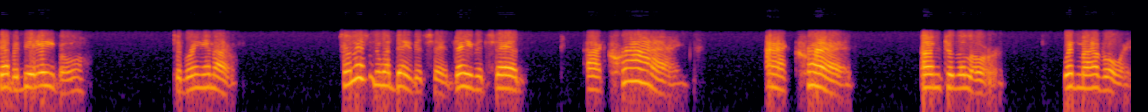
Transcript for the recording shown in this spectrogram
that would be able to bring him out. So listen to what David said. David said, I cried, I cried unto the Lord with my voice.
